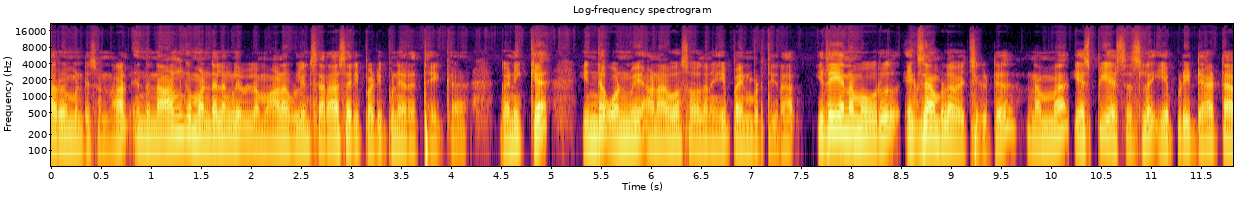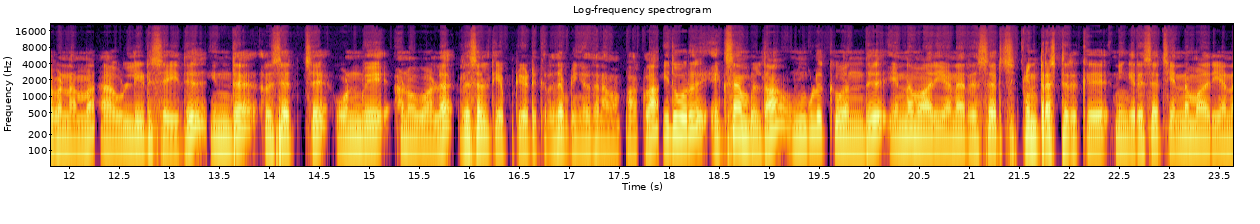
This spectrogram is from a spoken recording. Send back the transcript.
ஆர்வம் என்று சொன்னால் இந்த நான்கு மண்டலங்களில் உள்ள மாணவர்களின் சராசரி படிப்பு நேரத்தை க கணிக்க இந்த ஒன் வே அனாவோ சோதனையை பயன்படுத்துகிறார். இதையே நம்ம ஒரு எக்ஸாம்பிளாக வச்சுக்கிட்டு நம்ம எஸ்பிஎஸ்எஸ்ல எப்படி டேட்டாவை நம்ம உள்ளீடு செய்து இந்த ரிசர்ச்சை ஒன் வே அனோவால ரிசல்ட் எப்படி எடுக்கிறது அப்படிங்கிறத நம்ம பார்க்கலாம். இது ஒரு எக்ஸாம்பிள் தான். உங்களுக்கு வந்து என்ன மாதிரியான ரிசர்ச் இன்ட்ரெஸ்ட் இருக்குது நீங்கள் ரிசர்ச் என்ன மாதிரியான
